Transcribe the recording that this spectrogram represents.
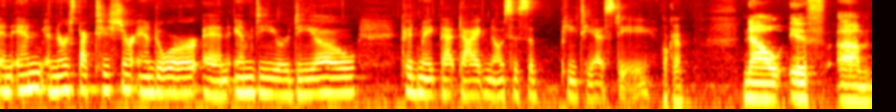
an, N- a nurse practitioner and or an MD or DO could make that diagnosis of PTSD. Okay. Now, if um,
